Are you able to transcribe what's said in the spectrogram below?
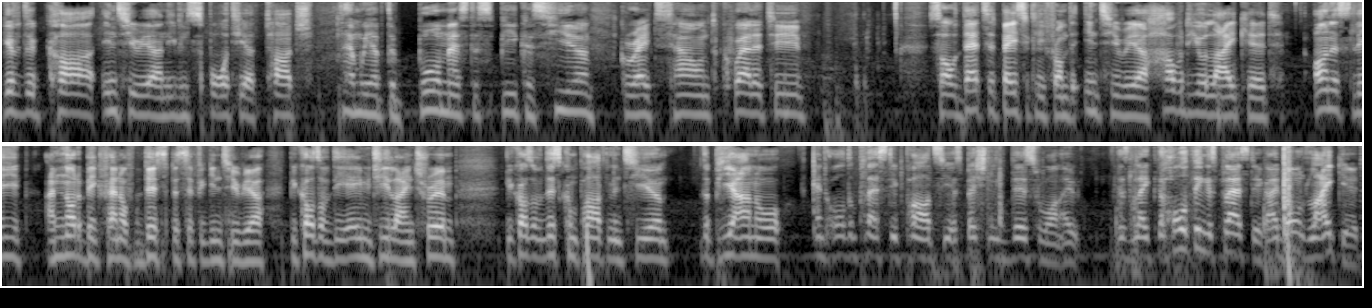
Give the car interior an even sportier touch. Then we have the Burmester speakers here. Great sound quality. So that's it basically from the interior. How do you like it? Honestly, I'm not a big fan of this specific interior because of the AMG line trim, because of this compartment here, the piano and all the plastic parts here, especially this one. I it's like the whole thing is plastic. I don't like it.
